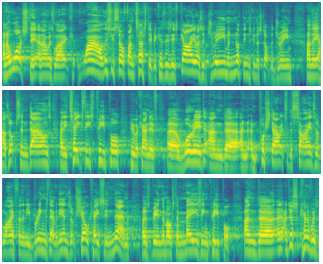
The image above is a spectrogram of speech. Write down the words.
And I watched it and I was like, Wow, this is so fantastic because there's this guy who has a dream and nothing's going to stop the dream. And it has ups and downs. And he takes these people who are kind of uh, worried and, uh, and, and pushed out to the sides of life and then he brings them and he ends up showcasing them as being the most amazing people. And uh, I just kind of was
